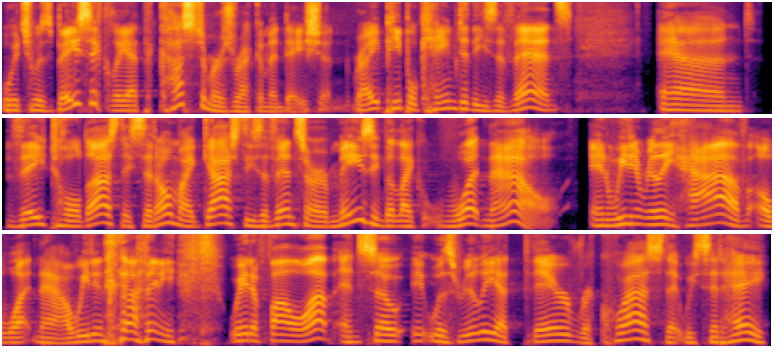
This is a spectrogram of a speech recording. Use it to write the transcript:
which was basically at the customer's recommendation, right? People came to these events and they told us, they said, Oh my gosh, these events are amazing, but like, what now? And we didn't really have a what now. We didn't have any way to follow up. And so it was really at their request that we said, Hey,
